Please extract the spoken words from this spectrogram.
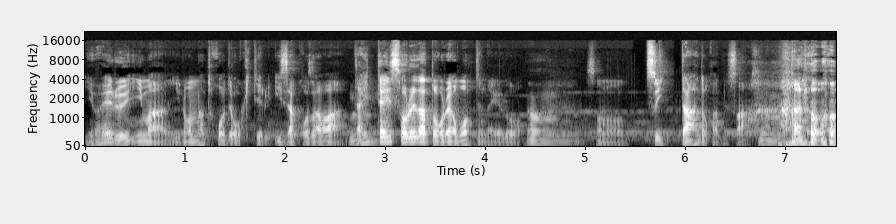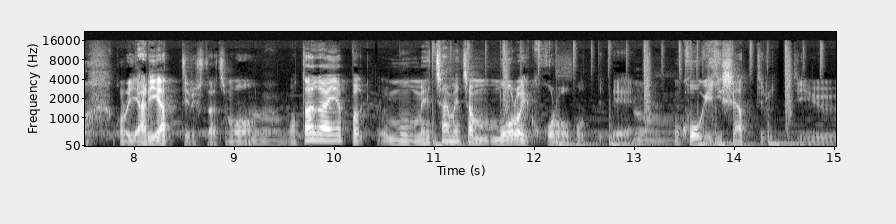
いわゆる今いろんなところで起きてるいざこざはうん。大体それだと俺は思ってるんだけど、うん。そのツイッターとかでさ、うん。あのこのやり合ってる人たちうも、ん。お互いやっぱもうめちゃめちゃ脆い心を持ってて、うん。もう攻撃し合ってるっていう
